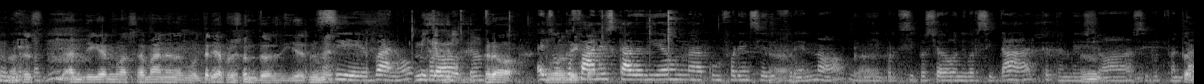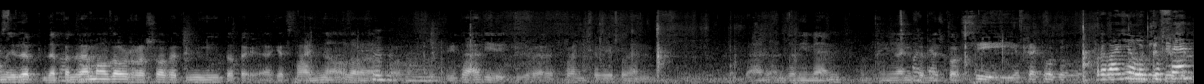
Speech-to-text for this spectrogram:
nosaltres en diguem la setmana de voluntariat però són dos dies només. sí, bueno mica però, mica. però ells el que fan és cada dia una conferència clar, diferent no? Clar. I participació de la universitat que també mm. això ha sigut fantàstic també de, dependrà molt del ressò que tingui tot aquest any no? la, la, la universitat i, i de veure l'any que ve podem ens animem ens animem a fer més coses sí, jo crec que però vaja, el que, fem,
